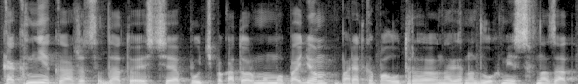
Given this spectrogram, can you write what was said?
как мне кажется, да, то есть э, путь, по которому мы пойдем, порядка полутора, наверное, двух месяцев назад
